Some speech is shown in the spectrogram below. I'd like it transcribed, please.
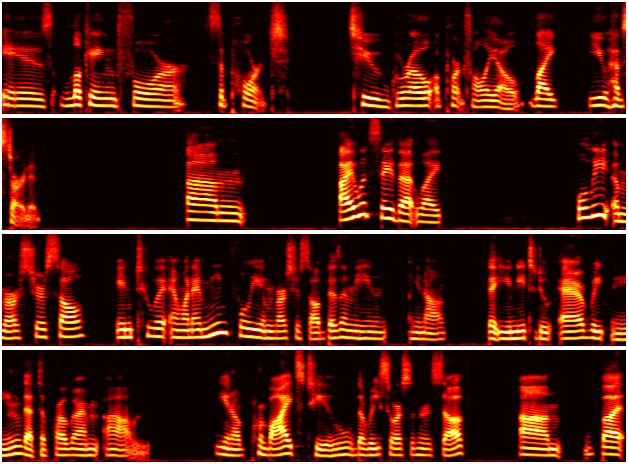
is looking for support to grow a portfolio like you have started? Um I would say that like fully immerse yourself into it. And when I mean fully immerse yourself, doesn't mean, you know, that you need to do everything that the program um, you know provides to you the resources and stuff um, but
